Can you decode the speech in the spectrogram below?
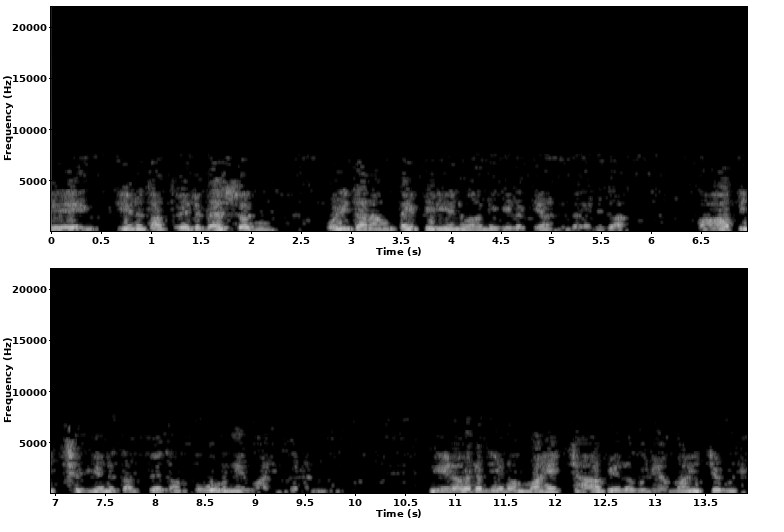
ඒ කියන தത്വයට බැස්සොත් කොයි තරම් තැයි පිරිනවද කියලා කියන්නේ දර නිසා පාපිච්ච කියන தത്വය සම්පූර්ණයෙන්ම අයින් කරනවා. ඊළඟට තියෙනවා මහේච්ඡා කියලා ගුණය මහේච්ඡ ගුණය.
